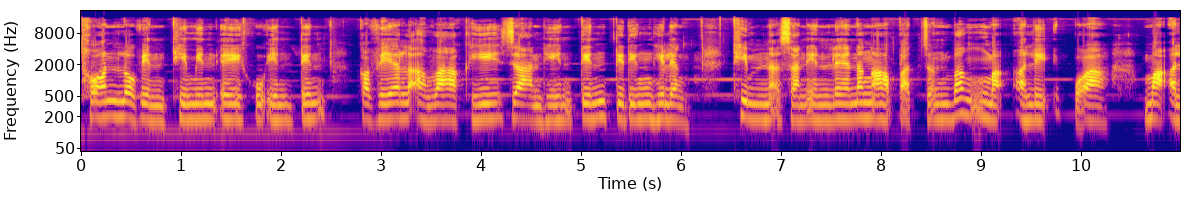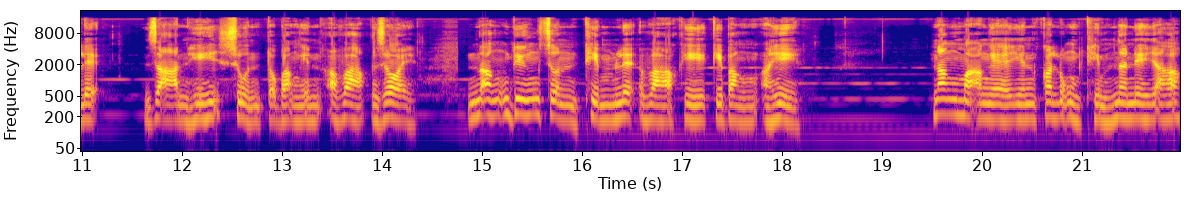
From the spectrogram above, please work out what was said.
thon lo lovin thimin e khu in tin ka vel awa khi jan hin tin tiding hileng thim na san in le na nga pat chun bang ma ali pa ma ale jan hi sun to bang in awak joy nang ding chun thim le wa khi ki bang a hi. Nang ma nge yin kalung thim na ne ya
